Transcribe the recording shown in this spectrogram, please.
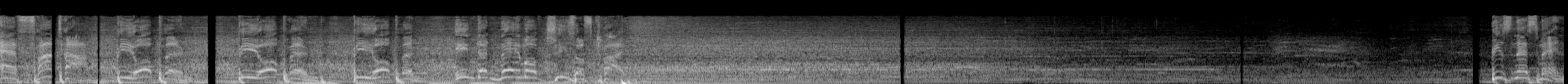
Ephphatha, be open. Be open. Be open. In the name of Jesus Christ. Businessmen,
